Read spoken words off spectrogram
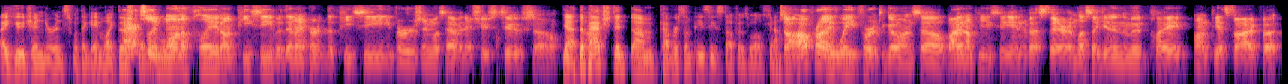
a huge hindrance with a game like this. I actually um, want to play it on PC, but then I heard the PC version was having issues too. So yeah, the patch did um cover some PC stuff as well. So. Yeah. So I'll probably wait for it to go on sale, buy it on PC, and invest there, unless I get in the mood to play on PS5. But.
